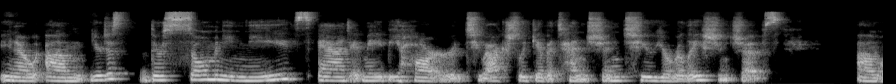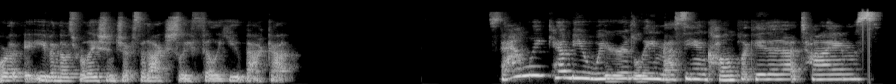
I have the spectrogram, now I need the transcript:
You know, um, you're just, there's so many needs, and it may be hard to actually give attention to your relationships um, or even those relationships that actually fill you back up. Family can be weirdly messy and complicated at times.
